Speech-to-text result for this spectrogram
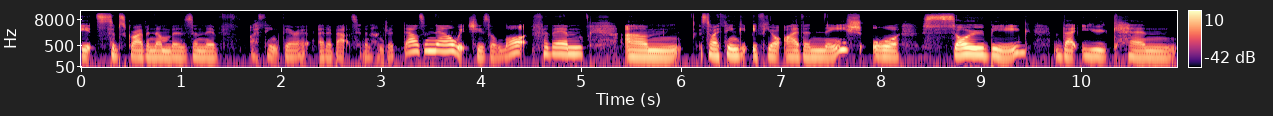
its subscriber numbers, and they've I think they're at about seven hundred thousand now, which is a lot for them. Um, so I think if you're either niche or so big that you can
